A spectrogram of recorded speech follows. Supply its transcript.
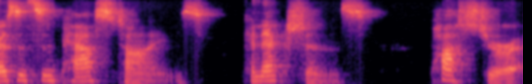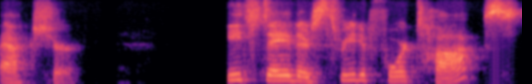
presence and pastimes, connections, posture or acture. Each day there's three to four talks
